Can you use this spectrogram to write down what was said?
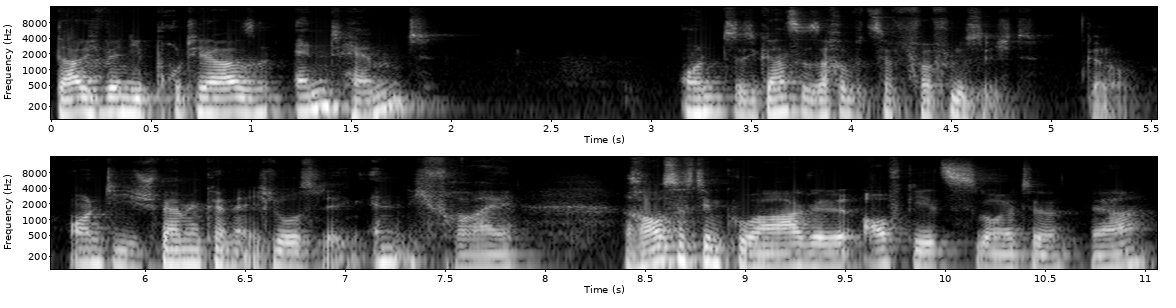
dadurch werden die Proteasen enthemmt und die ganze Sache wird verflüssigt. Genau. Und die Spermien können endlich loslegen. Endlich frei. Raus aus dem Koagel. Auf geht's, Leute. Ja.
